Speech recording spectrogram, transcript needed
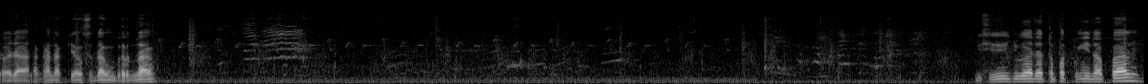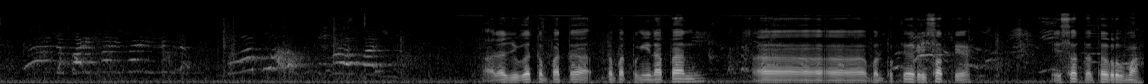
Tuh ada anak-anak yang sedang berenang. Di sini juga ada tempat penginapan. Ada juga tempat tempat penginapan eh, bentuknya resort ya. Resort atau rumah.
